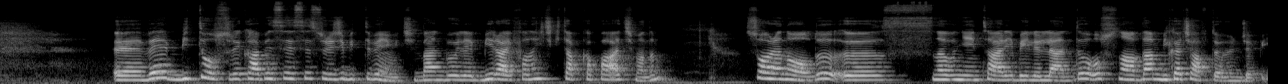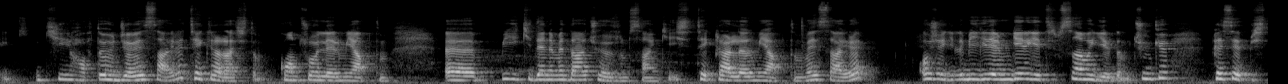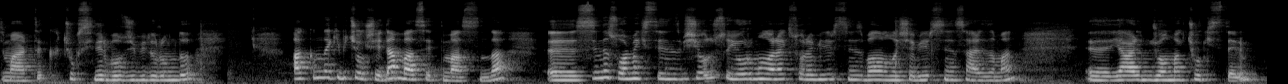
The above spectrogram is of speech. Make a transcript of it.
Ee, ve bitti o süre KPSS süreci bitti benim için. Ben böyle bir ay falan hiç kitap kapağı açmadım. Sonra ne oldu? Ee, sınavın yeni tarihi belirlendi. O sınavdan birkaç hafta önce, iki hafta önce vesaire tekrar açtım. Kontrollerimi yaptım. Ee, bir iki deneme daha çözdüm sanki. İşte tekrarlarımı yaptım vesaire. O şekilde bilgilerimi geri getirip sınava girdim. Çünkü pes etmiştim artık. Çok sinir bozucu bir durumdu. Aklımdaki birçok şeyden bahsettim aslında. Ee, sizin de sormak istediğiniz bir şey olursa yorum olarak sorabilirsiniz. Bana ulaşabilirsiniz her zaman. Ee, yardımcı olmak çok isterim.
